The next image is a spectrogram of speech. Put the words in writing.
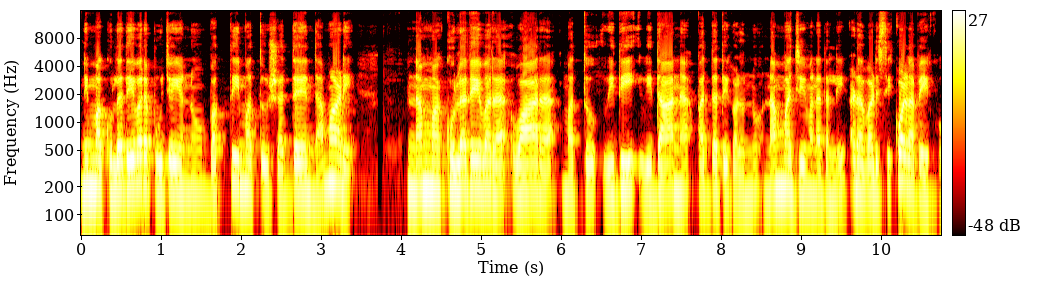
ನಿಮ್ಮ ಕುಲದೇವರ ಪೂಜೆಯನ್ನು ಭಕ್ತಿ ಮತ್ತು ಶ್ರದ್ಧೆಯಿಂದ ಮಾಡಿ. ನಮ್ಮ ಕುಲದೇವರ ವಾರ ಮತ್ತು ವಿಧಿ ವಿಧಾನ ಪದ್ಧತಿಗಳನ್ನು ನಮ್ಮ ಜೀವನದಲ್ಲಿ ಅಳವಡಿಸಿಕೊಳ್ಳಬೇಕು.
